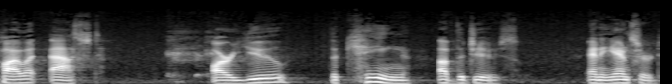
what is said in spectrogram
Pilate asked, Are you the king of the Jews? And he answered,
